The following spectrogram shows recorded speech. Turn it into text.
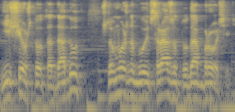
еще что-то дадут, что можно будет сразу туда бросить.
